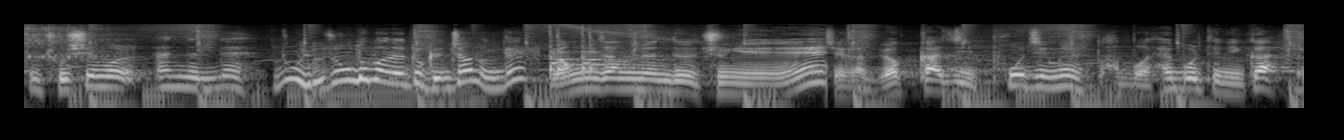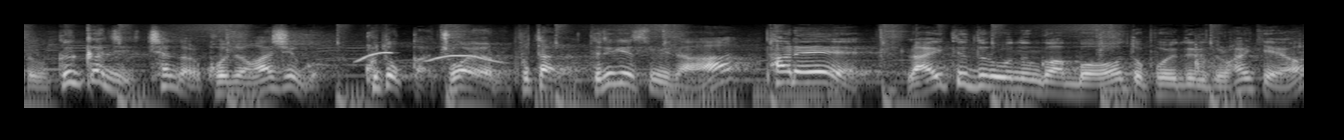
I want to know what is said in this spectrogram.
좀 조심을 했는데 뭐 이 정도만 해도 괜찮은데? 명장면들 중에 제가 몇 가지 posing을 또 한번 해볼 테니까 여러분 끝까지 채널 고정하시고 구독과 좋아요를 부탁을 드리겠습니다. 팔에 라이트 들어오는 거 한번 또 보여드리도록 할게요.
